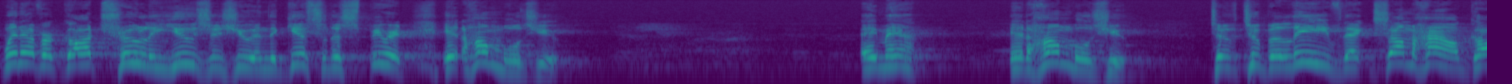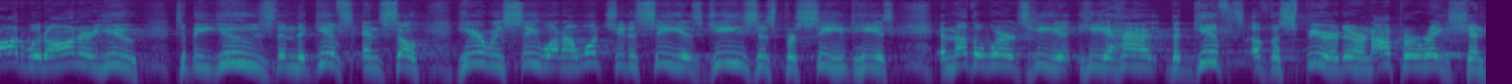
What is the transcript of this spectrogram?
whenever God truly uses you in the gifts of the Spirit, it humbles you. Amen. It humbles you to, to believe that somehow God would honor you to be used in the gifts. And so here we see what I want you to see is Jesus perceived. He is, in other words, he, he has the gifts of the Spirit are in operation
